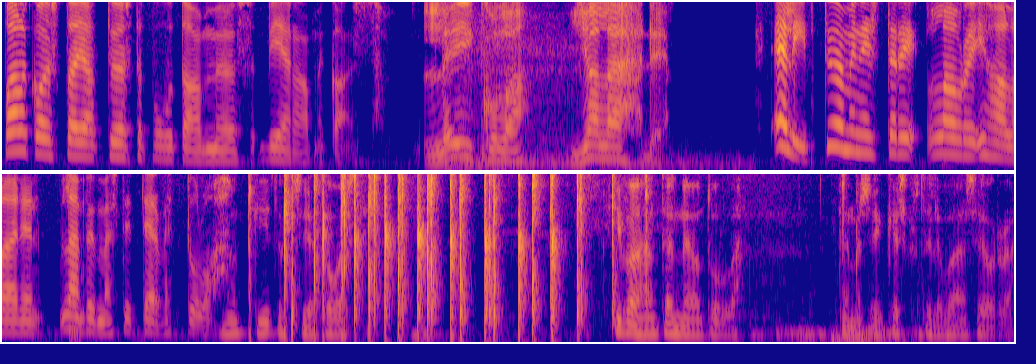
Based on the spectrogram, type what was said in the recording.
Palkoista ja työstä puhutaan myös vieraamme kanssa. Leikola ja Lähde. Eli työministeri Lauri Ihalainen, lämpimästi tervetuloa. No, kiitoksia kovasti. Kivahan tänne on tulla tämmöiseen keskustelevaan seuraa.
